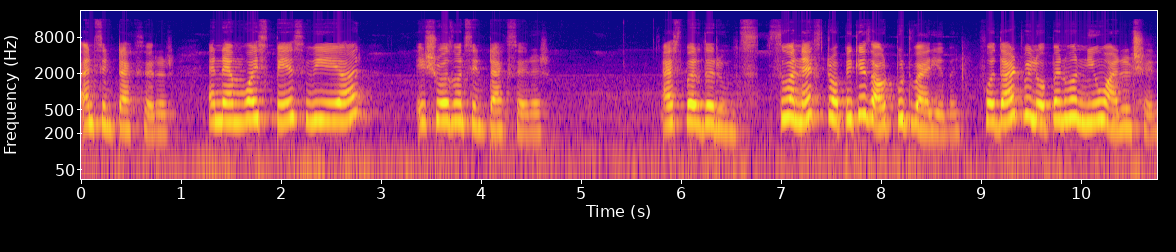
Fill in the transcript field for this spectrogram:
an syntax error and my space var it shows one syntax error as per the rules. So our next topic is output variable. For that we'll open one new idle shell.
